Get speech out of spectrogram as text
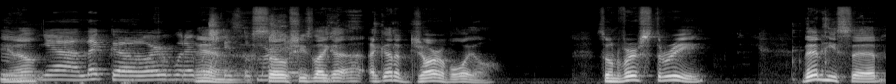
You hmm, know? Yeah, let go or whatever. Yeah. So she's like, I, "I got a jar of oil." So in verse three, then he said,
